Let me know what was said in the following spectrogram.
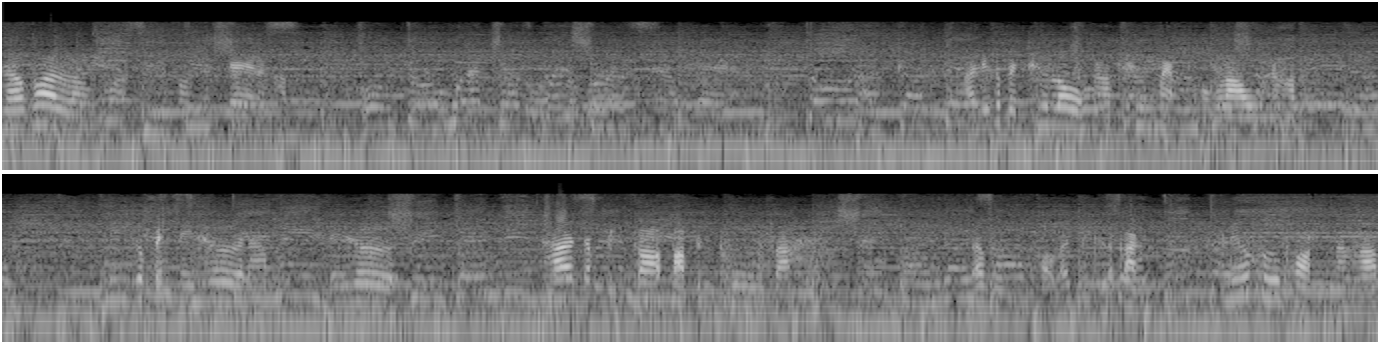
แล้วก็เราก็ต้องแก้นะครับอันนี้ก็เป็นชื่อโลกนะครับ ชื่อแมปของเรานะครับ นี่ก็เป็นเนเธอร์นะครับเนเธอร์ถ้าจะปิดก็ปรับเป็นทูซะแล้วผมขอไม่ปิดแล้วกัน อันนี้ก็คือพอร์ตนะครับ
